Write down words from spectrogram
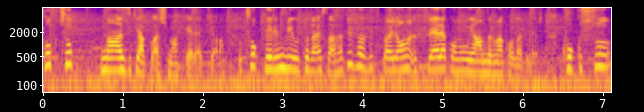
çok çok nazik yaklaşmak gerekiyor. Çok derin bir uykudaysa hafif hafif böyle ona üfleyerek onu uyandırmak olabilir. Kokusu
